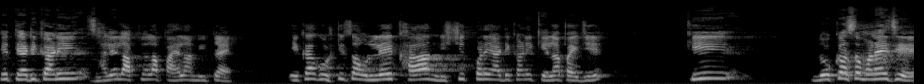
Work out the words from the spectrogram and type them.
हे त्या ठिकाणी झालेलं आपल्याला पाहायला मिळत आहे एका गोष्टीचा उल्लेख हा निश्चितपणे या ठिकाणी केला पाहिजे की लोक असं म्हणायचे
